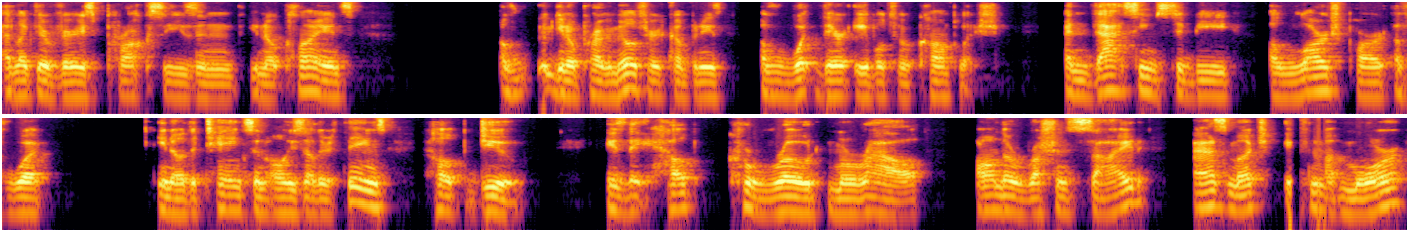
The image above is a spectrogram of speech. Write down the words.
and like their various proxies and you know clients of you know private military companies of what they're able to accomplish and that seems to be a large part of what you know the tanks and all these other things help do is they help corrode morale on the Russian side as much if not more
